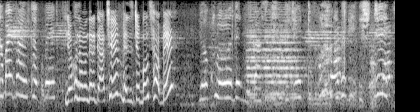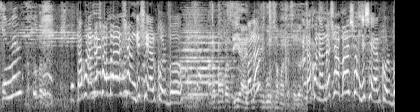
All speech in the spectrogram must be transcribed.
সবাই ভালো থাকবে যখন আমাদের গাছে ভেজিটেবলস হবে যখন আমাদের তখন আমরা সবার সঙ্গে শেয়ার করব। তখন আমরা সবার সঙ্গে শেয়ার করব।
